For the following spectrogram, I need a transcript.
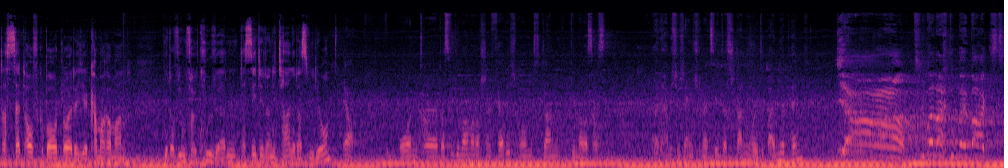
das Set aufgebaut, Leute. Hier Kameramann. Wird auf jeden Fall cool werden. Das seht ihr dann die Tage, das Video. Ja. Und äh, das Video machen wir noch schnell fertig und dann gehen wir was essen. Leute, habe ich euch eigentlich schon erzählt, dass Stani heute bei mir pennt? Ja! Übernachtung bei Max!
